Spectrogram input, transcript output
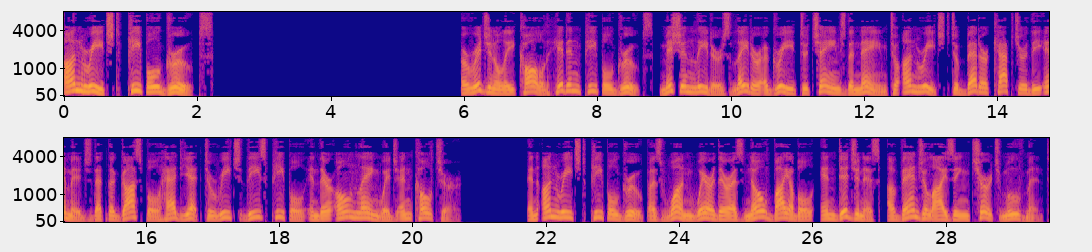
Unreached people groups Originally called Hidden People Groups, mission leaders later agreed to change the name to Unreached to better capture the image that the Gospel had yet to reach these people in their own language and culture. An unreached people group is one where there is no viable, indigenous, evangelizing church movement.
